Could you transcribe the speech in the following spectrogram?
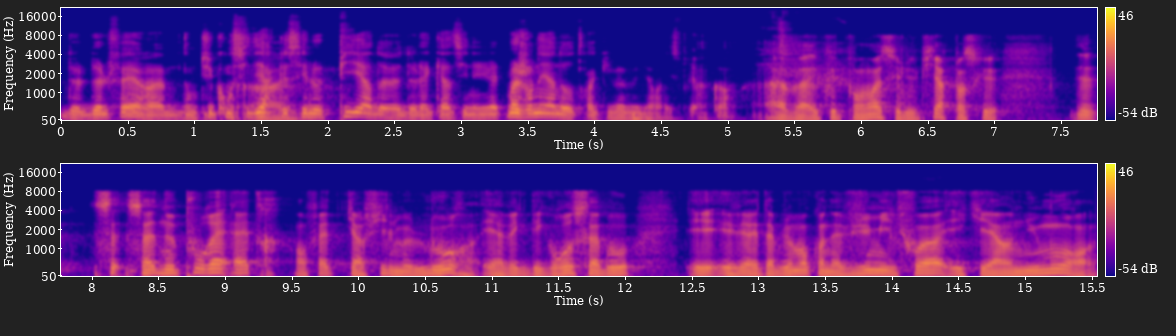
de, de le faire, euh, donc tu considères ah que c'est le pire de, de la carte cinématique. Moi, j'en ai un autre hein, qui va venir à l'esprit encore. Ah bah écoute, pour moi, c'est le pire parce que euh, ça, ça, ne pourrait être en fait qu'un film lourd et avec des gros sabots et, et véritablement qu'on a vu mille fois et qui a un humour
